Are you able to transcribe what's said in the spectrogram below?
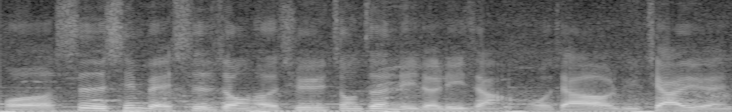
我是新北市中和区中正里的里长，我叫吕家元。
